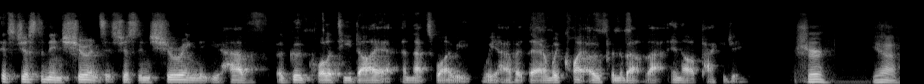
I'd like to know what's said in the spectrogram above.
it's just an insurance. It's just ensuring that you have a good quality diet, and that's why we we have it there, and we're quite open about that in our packaging. Sure. Yeah,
